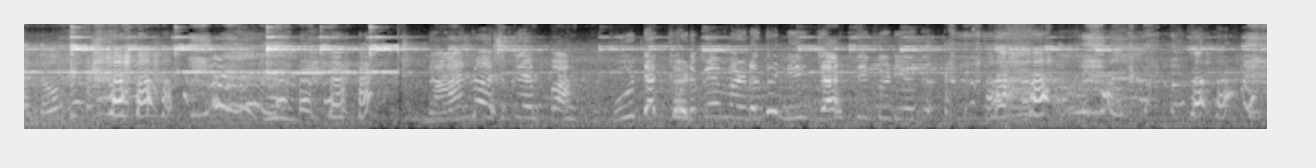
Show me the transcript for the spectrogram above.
ಅದು ನಾನು ಅಷ್ಟೇಪ್ಪ ಊಟ ಕಡಿಮೆ ಮಾಡೋದು ನೀನು ಜಾಸ್ತಿ ಕುಡಿಯೋದು.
